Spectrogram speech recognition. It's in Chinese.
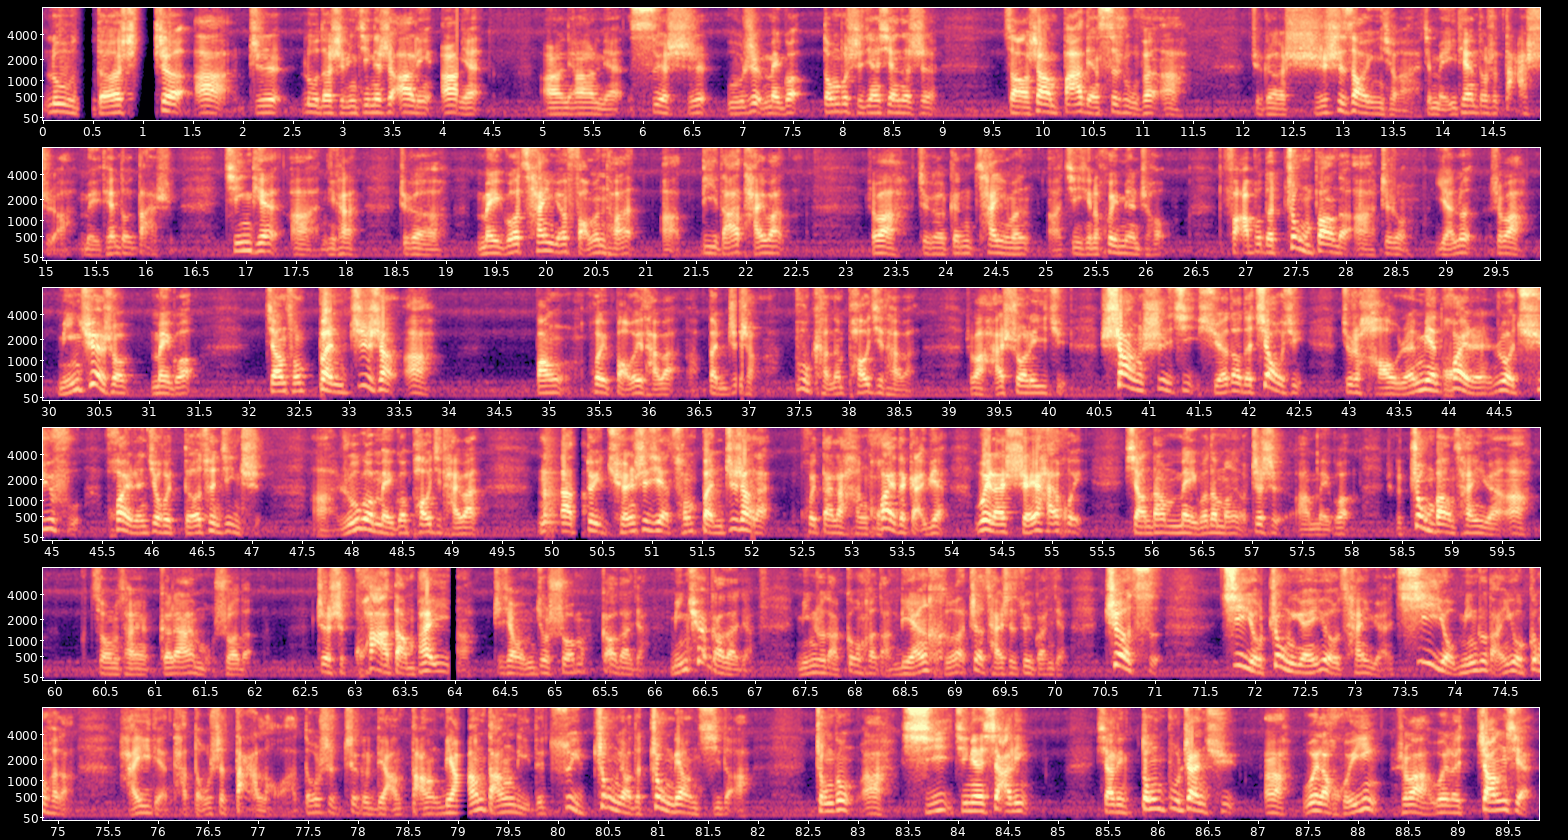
路德社啊之路德视频，今天是二零二二年二零二二年四月十五日，美国东部时间现在是早上八点四十五分啊。这个时势造英雄啊，就每一天都是大事啊，每天都大事。今天啊，你看这个美国参议员访问团啊抵达台湾，是吧？这个跟蔡英文啊进行了会面之后，发布的重磅的啊这种言论，是吧？明确说美国将从本质上啊帮会保卫台湾啊，本质上啊不可能抛弃台湾，是吧？还说了一句。上世纪学到的教训就是：好人面坏人若屈服，坏人就会得寸进尺。啊，如果美国抛弃台湾，那对全世界从本质上来会带来很坏的改变。未来谁还会想当美国的盟友？这是啊，美国这个重磅参议员啊，是我们参议员格雷厄姆说的。这是跨党派议啊。之前我们就说嘛，告诉大家，明确告诉大家。民主党、共和党联合，这才是最关键。这次既有众议员，又有参议员，既有民主党，又有共和党，还有一点，他都是大佬啊，都是这个两党两党里的最重要的重量级的啊。中共啊，习今天下令，下令东部战区啊，为了回应是吧？为了彰显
